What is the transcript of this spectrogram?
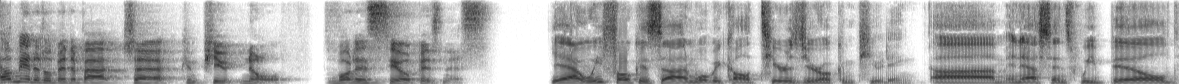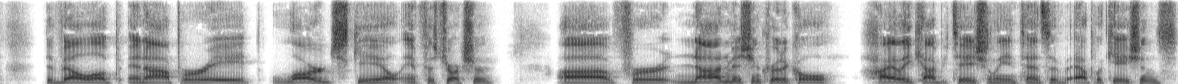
Tell me a little bit about uh, Compute North. What is your business? Yeah, we focus on what we call tier zero computing. Um, in essence, we build, develop, and operate large scale infrastructure uh, for non mission critical, highly computationally intensive applications,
